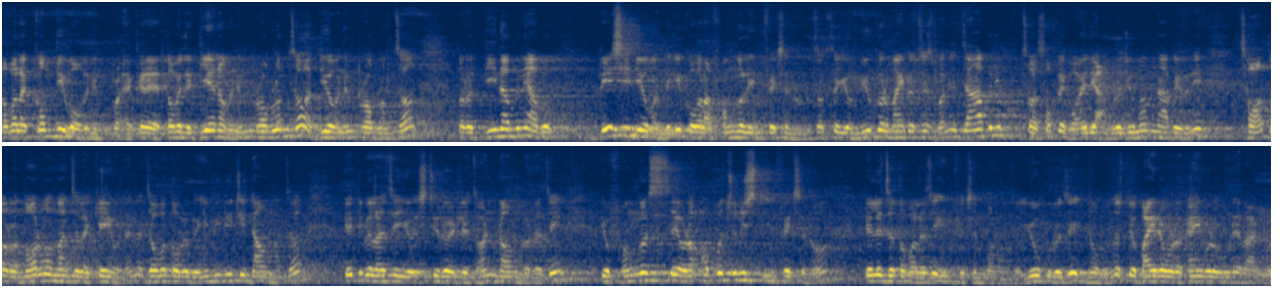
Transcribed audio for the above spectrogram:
तपाईँलाई कम्ती भयो भने के अरे तपाईँले दिएन भने पनि प्रब्लम छ दियो भने पनि प्रब्लम छ। तर दिन पनि अब बेसी दियो भनेदेखि कोही बेला फङ्गल इन्फेक्सन हुनसक्छ यो म्युकर माइक्रोसिस भने जहाँ पनि छ सबैको अहिले हाम्रो जिउमा पनि नाप्यो भने छ तर नर्मल मान्छेलाई केही हुँदैन। जब तपाईँको इम्युनिटी डाउन हुन्छ त्यति बेला चाहिँ यो स्टिरोइडले झन् डाउन गरेर चाहिँ यो फङ्गस चाहिँ एउटा अपर्चुनिस्ट इन्फेक्सन हो। त्यसले चाहिँ तपाईँलाई चाहिँ इन्फेक्सन बनाउँछ यो कुरो चाहिँ नभन्नुहोस् त्यो बाहिरबाट कहीँबाट उडेर आएको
